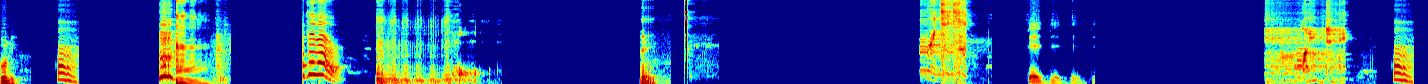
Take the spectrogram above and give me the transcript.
うん。でででで。うん。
